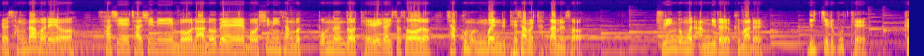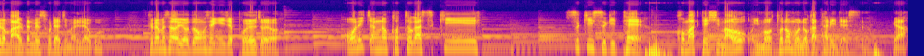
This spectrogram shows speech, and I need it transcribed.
그 상담을 해요. 사실 자신이 뭐 라노벨 뭐 신인상 뭐 뽑는 거 대회가 있어서 작품 응모했는데 대상을 탔다면서. 주인공은 안 믿어요 그 말을. 믿지를 못해. 그런 말도 안 되는 소리 하지 말려고. 그러면서 여동생이 이제 보여줘요 오니짱 노 코토가 스키 스키 스기테 코마테 시마우 이모토노 모노가타리 데스. 야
